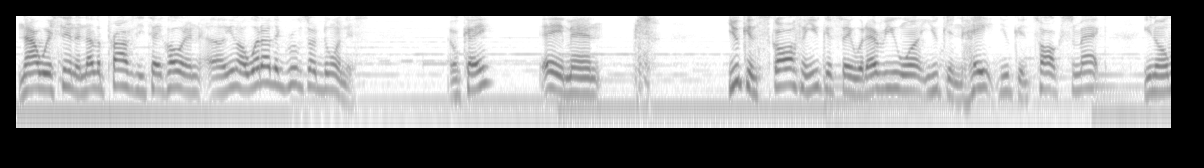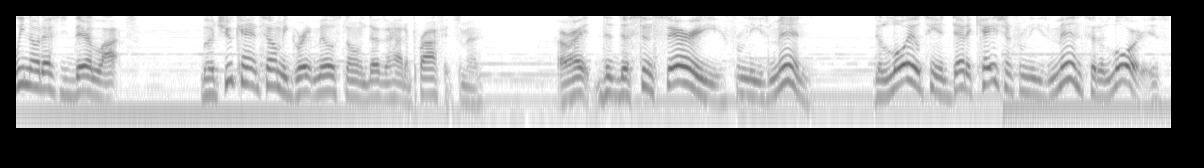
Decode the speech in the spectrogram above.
Now we're seeing another prophecy take hold, and uh, you know what other groups are doing this? Okay, hey man, you can scoff and you can say whatever you want. You can hate. You can talk smack. You know, we know that's their lots, but you can't tell me Great Millstone doesn't have the prophets, man. All right. The, the sincerity from these men, the loyalty and dedication from these men to the Lord is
